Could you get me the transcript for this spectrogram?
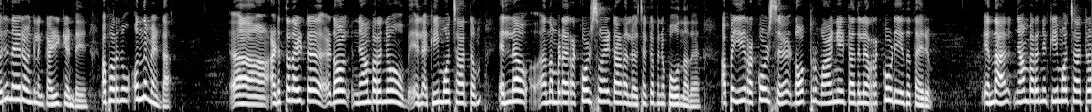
ഒരു നേരമെങ്കിലും കഴിക്കണ്ടേ? അപ്പോൾ പറഞ്ഞു ഒന്നും വേണ്ട. അടുത്തതായിട്ട് ഡോ ഞാൻ പറഞ്ഞു എല്ലാ കീമോ ചാർട്ടും എല്ലാ നമ്മുടെ റെക്കോർഡ്സുമായിട്ടാണല്ലോ ചെക്കപ്പിന് പോകുന്നത്. അപ്പോൾ ഈ റെക്കോർഡ്സ് ഡോക്ടർ വാങ്ങിയിട്ട് അതിൽ റെക്കോർഡ് ചെയ്ത് തരും. എന്നാൽ ഞാൻ പറഞ്ഞു കീമോ ചാർട്ട്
